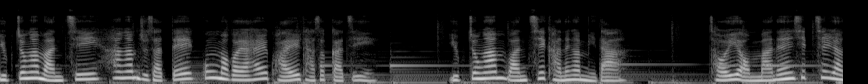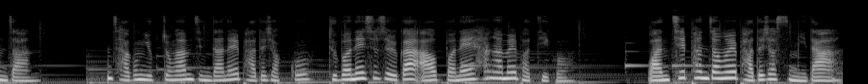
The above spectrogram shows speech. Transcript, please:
육종암 완치, 항암 주사 때 꼭 먹어야 할 과일 5가지. 육종암 완치 가능합니다. 저희 엄마는 17년 전 자궁 육종암 진단을 받으셨고 두 번의 수술과 아홉 번의 항암을 버티고 완치 판정을 받으셨습니다.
